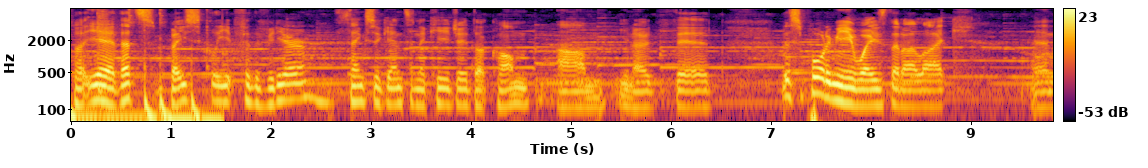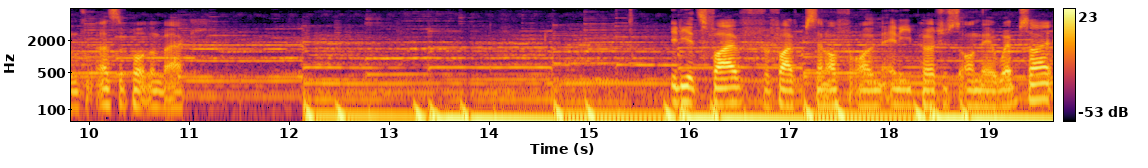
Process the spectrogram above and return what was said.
But yeah, that's basically it for the video. Thanks again to Nakij.com. Um, you know, they're, they're supporting me in ways that I like, and I support them back. Idiots5 for 5% off on any purchase on their website.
